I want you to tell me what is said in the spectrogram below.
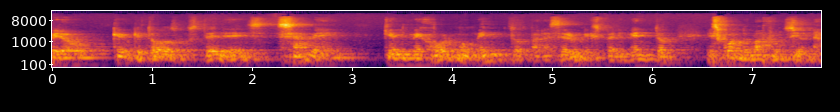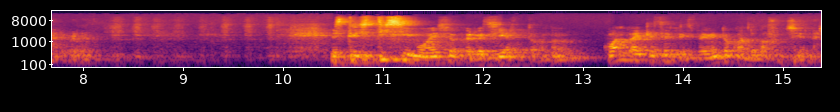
pero creo que todos ustedes saben que el mejor momento para hacer un experimento es cuando va a funcionar, ¿verdad? Es tristísimo eso, pero es cierto, ¿no? ¿Cuándo hay que hacer el experimento? Cuando va a funcionar.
